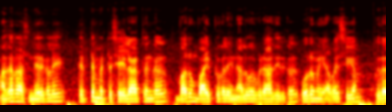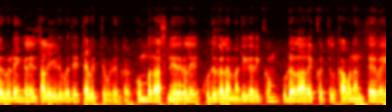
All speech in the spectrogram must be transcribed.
மகராசி நேர்களே திட்டமிட்டு செயலாற்றுங்கள். வரும் வாய்ப்புகளை நழுவ விடாதீர்கள். பொறுமை அவசியம். பிறர் விடயங்களில் தலையிடுவதை தவிர்த்து விடுங்கள். கும்பராசி நேர்களை குதூகலம் அதிகரிக்கும். உடல் ஆரோக்கியத்தில் கவனம் தேவை.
